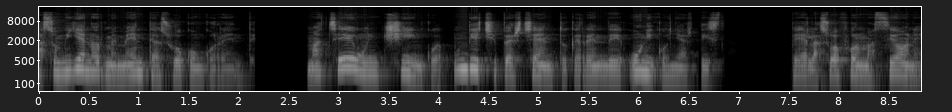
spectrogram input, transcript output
assomiglia enormemente al suo concorrente ma c'è un 5, un 10% che rende unico ogni artista per la sua formazione,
